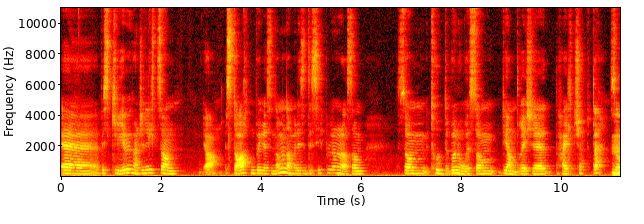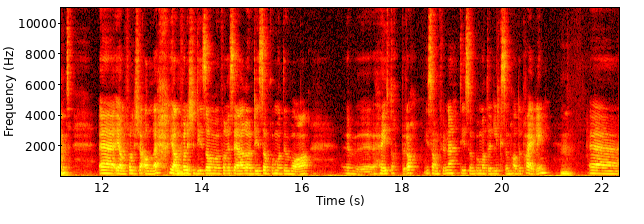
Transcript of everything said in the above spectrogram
eh, Beskriver kanskje litt sånn ja, starten på kristendommen, da, med disse disiplene da, som, som trodde på noe som de andre ikke helt kjøpte. Sant? Eh, I alle fall ikke alle. I alle fall ikke de som fariseere, og de som på en måte var eh, høyt oppe da, i samfunnet. De som på en måte liksom hadde peiling. mm, Eh,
